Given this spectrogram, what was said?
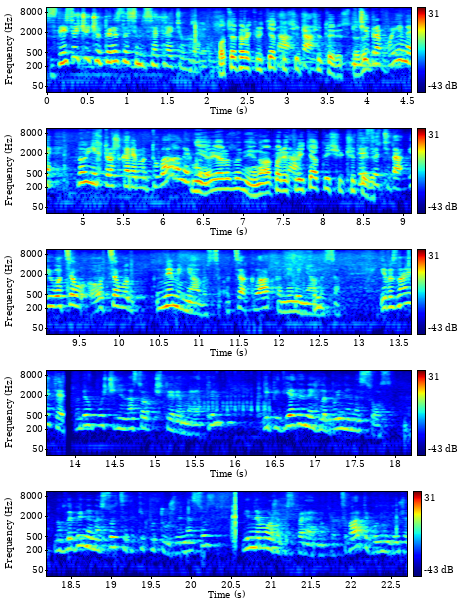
З 1473 року. Оце перекриття Так, 1400, так. І ті драбини, ну їх трошки ремонтували. Ні, коли- я розумію. Ну а перекриття 1400. Тисячі, так. І оце, оце от не мінялося, оця кладка не мінялася. І ви знаєте, вони опущені на 44 метри і під'єднаний глибинний насос. Ну, глибинний насос це такий потужний насос, він не може безперервно працювати, бо він дуже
